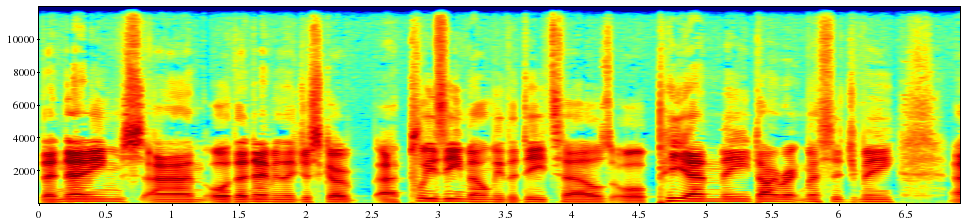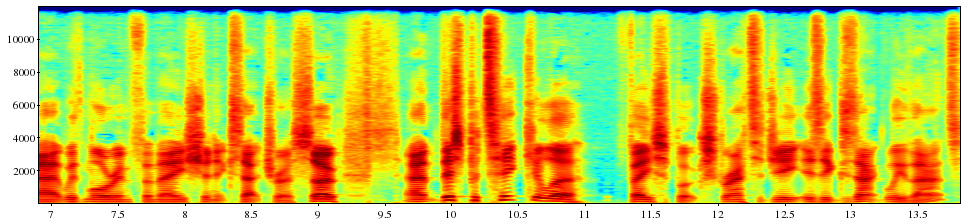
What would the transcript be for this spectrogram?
their names um, or their name and they just go, uh, please email me the details or PM me, direct message me uh, with more information, etc. So um, this particular Facebook strategy is exactly that.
